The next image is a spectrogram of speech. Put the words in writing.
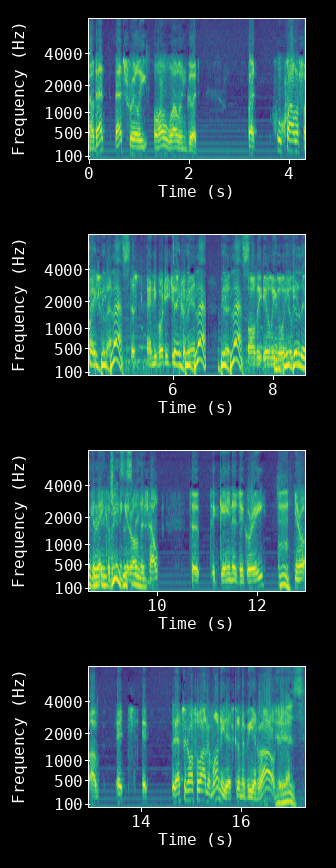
Now that that's really all well and good, but who qualifies Thank for be that? blessed. Does anybody just Thank come be in? blessed. Be blessed. All the illegal and be aliens can they in come in and get all name. this help to to gain a degree? Mm. You know, uh, it's it, that's an awful lot of money that's going to be involved. It there, is.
